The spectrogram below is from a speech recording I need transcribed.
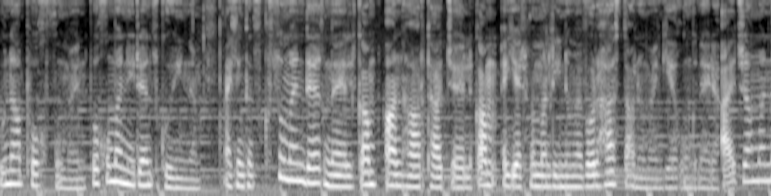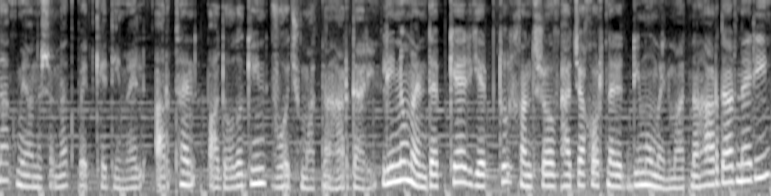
գունափոխվում են, փոխում են իրենց գույնը, այսինքն սկսում են դեղնել կամ անհարթ հաճել կամ երբեմն լինում է որ հաստանում են եղունգները։ Այդ ժամանակ միանշանակ պետք է դիմել արդեն պադոլոգին, ոչ մատնահարդարին։ Լինում են դեպքեր, երբ թույլ խնդրով հաճախորդները դիմում են մատնահարդարներին,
